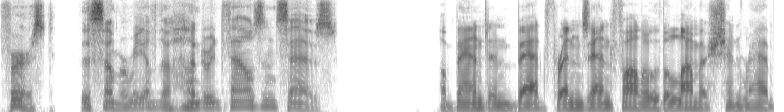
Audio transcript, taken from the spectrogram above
First, the summary of the hundred thousand says Abandon bad friends and follow the Lama Shenrab,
